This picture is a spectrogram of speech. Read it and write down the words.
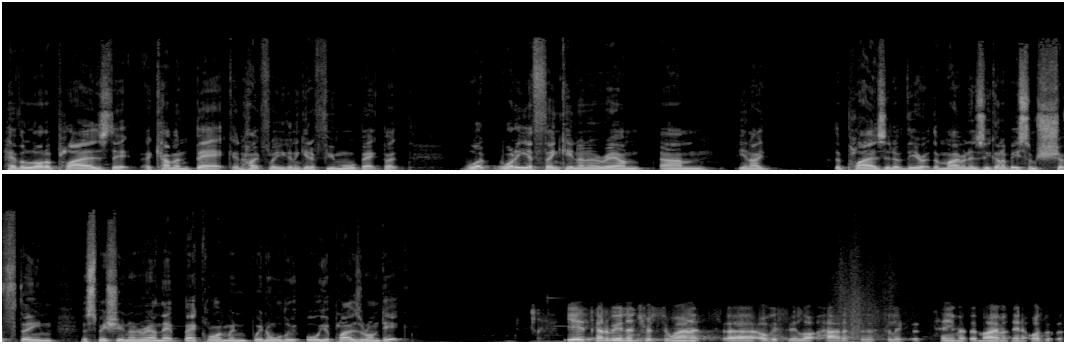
have a lot of players that are coming back, and hopefully you're going to get a few more back. But what what are you thinking and around um, you know the players that are there at the moment? Is there going to be some shifting, especially in and around that back line when, when all the, all your players are on deck? Yeah, it's going to be an interesting one. It's uh, obviously a lot harder to select the team at the moment than it was at the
